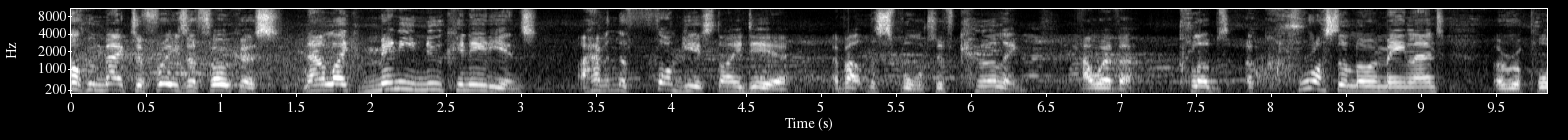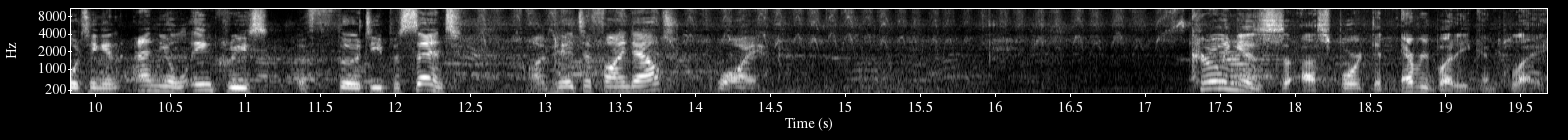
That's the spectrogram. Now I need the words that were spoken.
Welcome back to Fraser Focus. Now, like many new Canadians, I haven't the foggiest idea about the sport of curling. However, clubs across the lower mainland are reporting an annual increase of 30%. I'm here to find out why. Curling is a sport that everybody can play.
